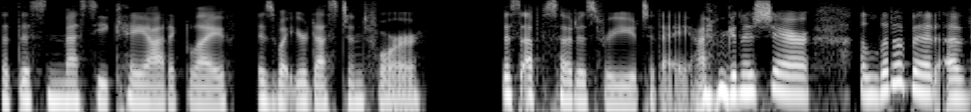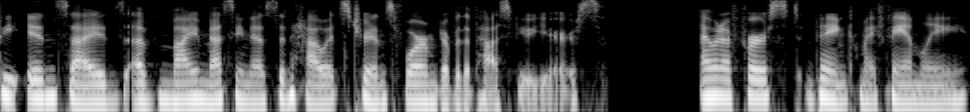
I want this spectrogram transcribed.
that this messy, chaotic life is what you're destined for, this episode is for you today. I'm going to share a little bit of the insides of my messiness and how it's transformed over the past few years. I want to first thank my family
